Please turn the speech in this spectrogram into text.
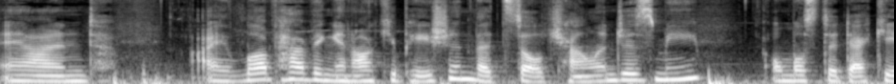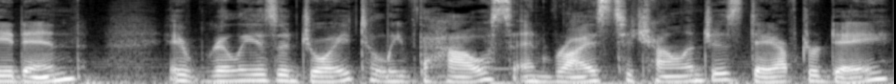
And I love having an occupation that still challenges me almost a decade in. It really is a joy to leave the house and rise to challenges day after day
